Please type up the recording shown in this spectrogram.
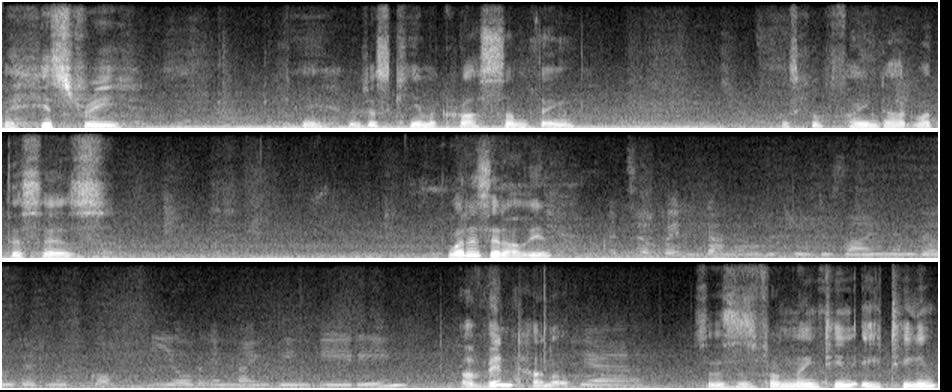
the history. Okay, we just came across something. Let's go find out what this is. What is it, Alia? It's a wind tunnel which was designed and built at Nisco Field in 1980. A wind tunnel. Yeah. So this is from 1918.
